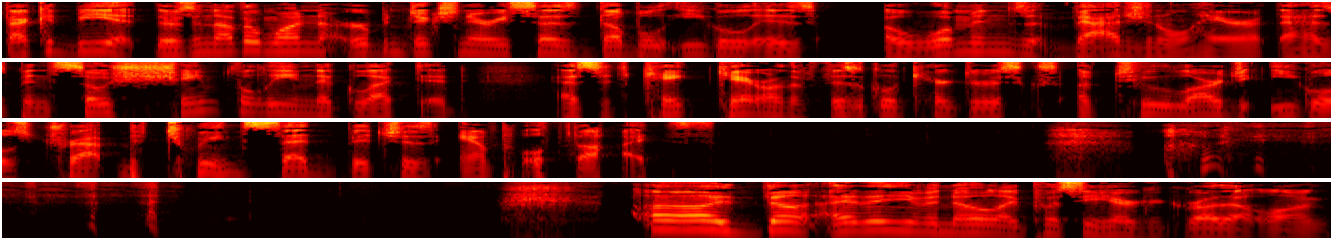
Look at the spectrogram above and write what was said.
that could be it. There's another one. Urban Dictionary says double eagle is a woman's vaginal hair that has been so shamefully neglected as to take care on the physical characteristics of two large eagles trapped between said bitch's ample thighs. oh, I don't. I didn't even know like pussy hair could grow that long.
